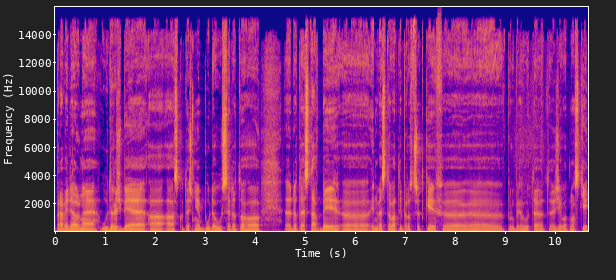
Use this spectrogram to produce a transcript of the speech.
pravidelné údržbě a, a skutečně budou se do toho, eh, do té stavby eh, investovat ty prostředky v, v průběhu té, té životnosti,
